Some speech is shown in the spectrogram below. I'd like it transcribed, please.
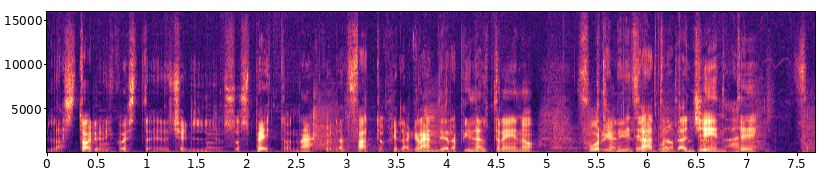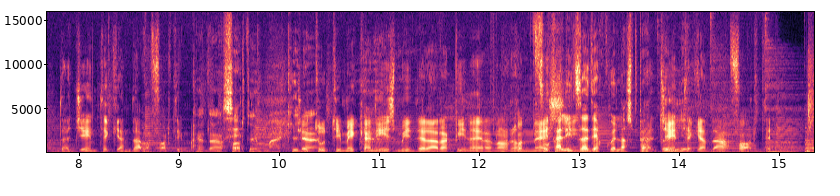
la storia di questo, cioè il sospetto nacque dal fatto che la grande rapina al treno fu organizzata da puntata, gente, eh da gente che andava forte in che macchina. andava Sì. forte in macchina. Cioè tutti i meccanismi della rapina erano Erano connessi focalizzati a quell'aspetto gente lì. che andava forte.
